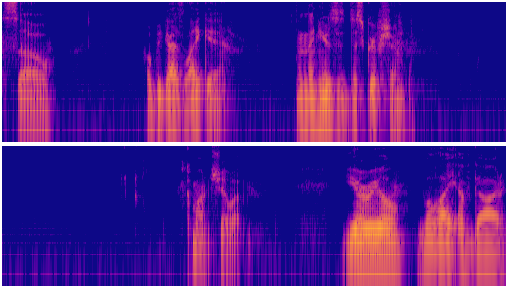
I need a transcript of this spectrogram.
So, hope you guys like it. And then here's the description. Come on, show up. Uriel, the light of God,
